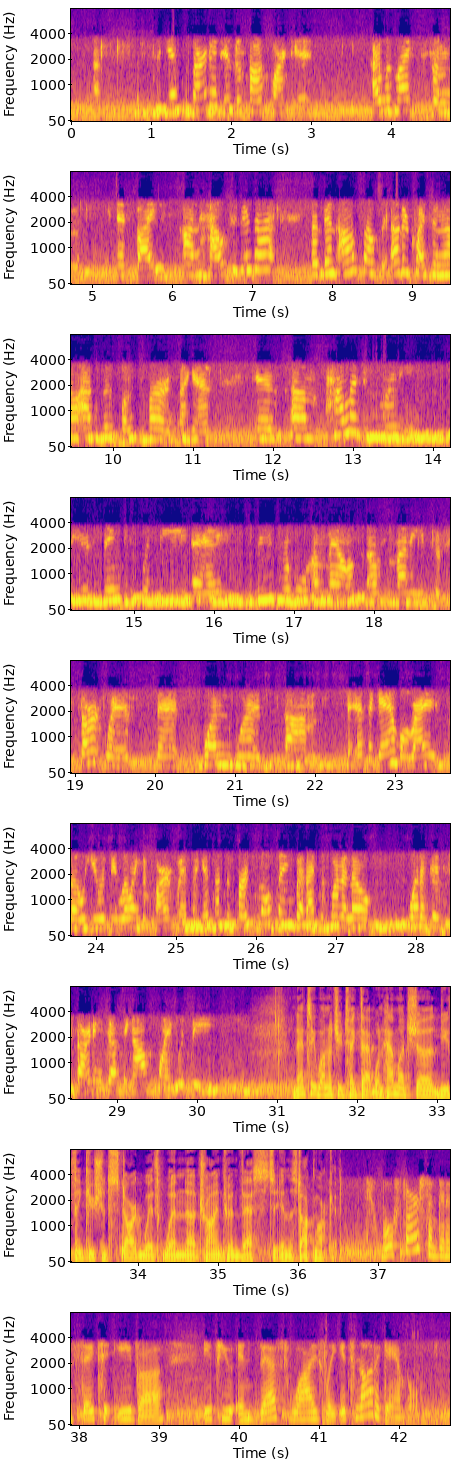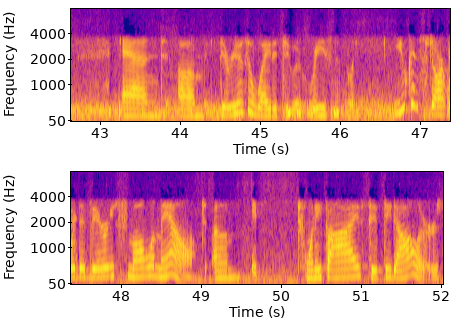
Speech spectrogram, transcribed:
to get started in the stock market. I would like some advice on how to do that. But then also the other question, and I'll ask this one first, I guess, is um, how much money do you think would be a reasonable amount of money to start with that one would, um, it's a gamble, right? So you would be willing to part with. I guess that's a personal thing, but I just want to know what a good starting jumping off point would be. Nancy, why don't you take that one? How much uh, do you think you should start with when uh, trying to invest in the stock market? Well, first, I'm going to say to Eva if you invest wisely, it's not a gamble. And um, there is a way to do it reasonably. You can start with a very small amount, um, $25, $50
